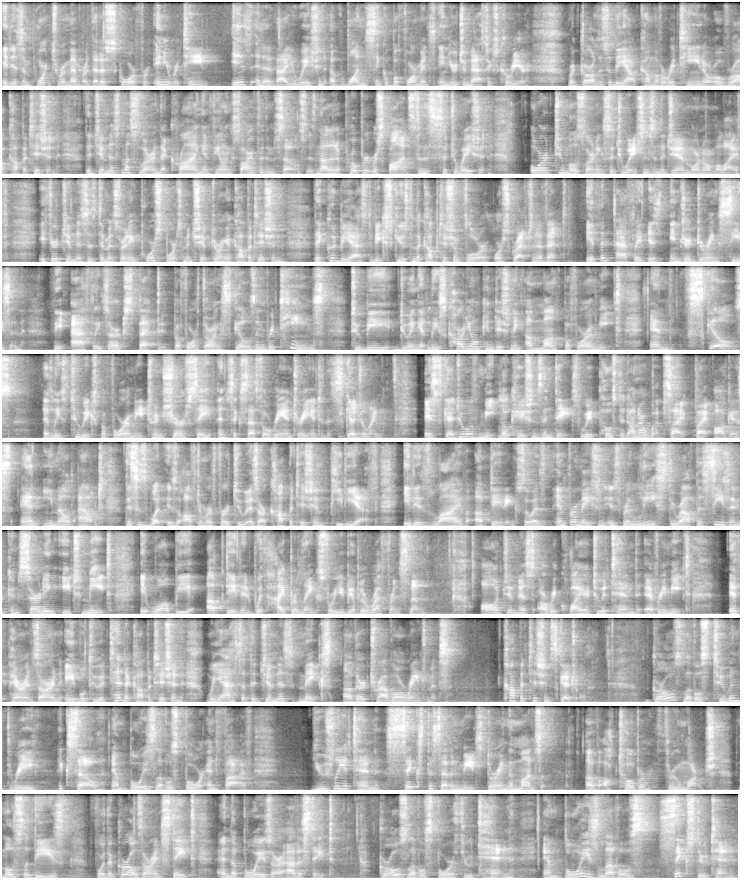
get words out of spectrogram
It is important to remember that a score for any routine is an evaluation of one single performance in your gymnastics career. Regardless of the outcome of a routine or overall competition, the gymnast must learn that crying and feeling sorry for themselves is not an appropriate response to this situation or to most learning situations in the gym or normal life. If your gymnast is demonstrating poor sportsmanship during a competition, they could be asked to be excused from the competition floor or scratch an event. If an athlete is injured during season, the athletes are expected, before throwing skills and routines, to be doing at least cardio and conditioning a month before a meet, and skills at least two weeks before a meet to ensure safe and successful reentry into the scheduling. A schedule of meet locations and dates will be posted on our website by August and emailed out. This is what is often referred to as our competition PDF. It is live updating, so as information is released throughout the season concerning each meet, it will be updated with hyperlinks for you to be able to reference them. All gymnasts are required to attend every meet. If parents are unable to attend a competition, we ask that the gymnast makes other travel arrangements. Competition schedule. Girls levels 2 and 3 excel, and boys levels 4 and 5 usually attend 6 to 7 meets during the months of October through March. Most of these for the girls are in state, and the boys are out of state. Girls levels 4 through 10, and boys levels 6 through 10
